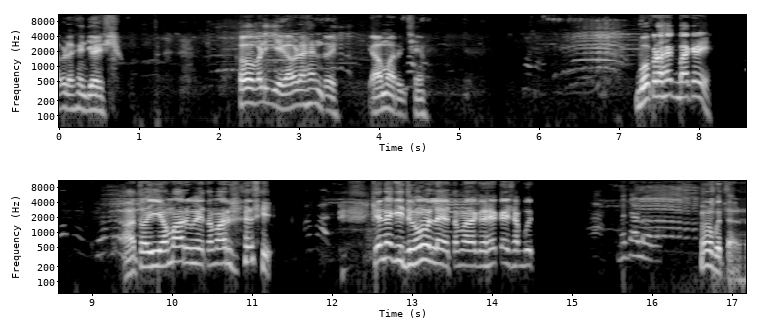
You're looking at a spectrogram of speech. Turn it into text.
આપણે હે, જઈશું. ખબર પડી ગઈ આવડે હે ને તોય, કે અમારું જ છે બોકડો હે કે બાકરી? હા તો ઈ અમારું હે તમારું નથી. કેને કીધું? હું લે તમારા હે કઈ સાબુત? હું ઉતારે.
